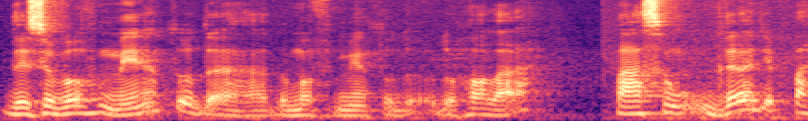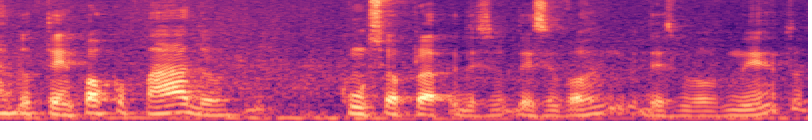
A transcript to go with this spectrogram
desenvolvimento da, do movimento do, do rolar, passa um grande parte do tempo ocupado com o seu próprio desenvolvimento,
